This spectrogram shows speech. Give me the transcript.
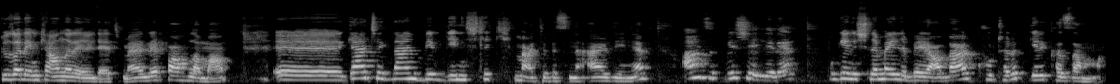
güzel imkanlar elde etme, refahlama, e, gerçekten bir genişlik mertebesine erdiğini, artık bir şeyleri bu genişlemeyle beraber kurtarıp geri kazanma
